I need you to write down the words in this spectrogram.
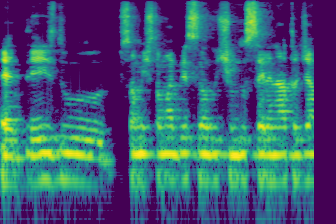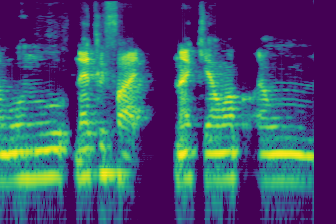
é, desde o, principalmente tomar a decisão do time do Serenata de Amor no Netlify né, que é, uma, é um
